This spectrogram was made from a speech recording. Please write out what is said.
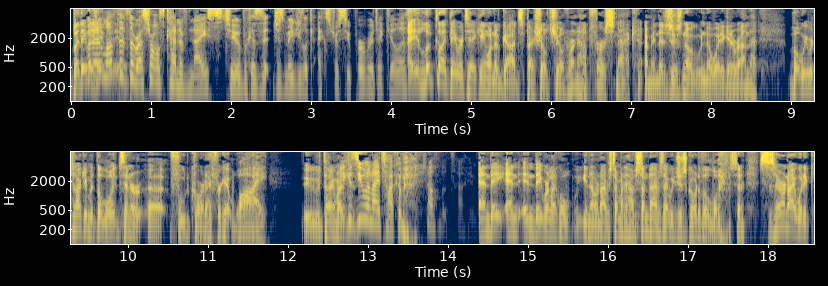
but they But was, I love that the restaurant was kind of nice too because it just made you look extra super ridiculous. It looked like they were taking one of God's special children out for a snack. I mean, there's just no no way to get around that. But we were talking about the Lloyd Center uh, food court. I forget why. We were talking about because you and I talk about it all the time. and they and, and they were like, well, you know, and I was talking about how sometimes I would just go to the Lloyd Center. Sarah and I would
